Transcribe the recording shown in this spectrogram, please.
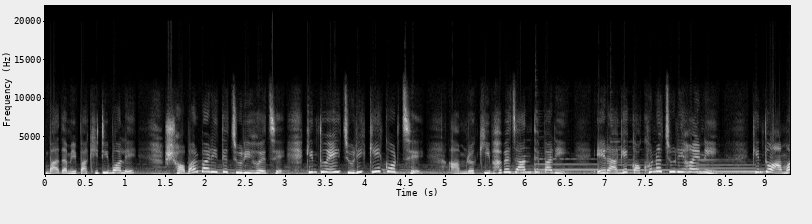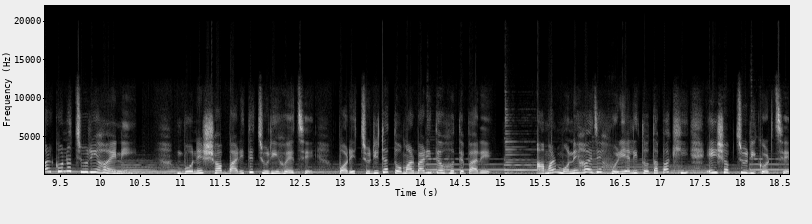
বাদামি পাখিটি বলে, সবার বাড়িতে চুরি হয়েছে, কিন্তু এই চুরি কে করছে? আমরা কীভাবে জানতে পারি? এর আগে কখনো চুরি হয়নি, কিন্তু আমার কোনো চুরি হয়নি। বনের সব বাড়িতে চুরি হয়েছে, পরের চুরিটা তোমার বাড়িতেও হতে পারে। আমার মনে হয় যে হরিয়ালি তোতা পাখি এইসব চুরি করছে।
